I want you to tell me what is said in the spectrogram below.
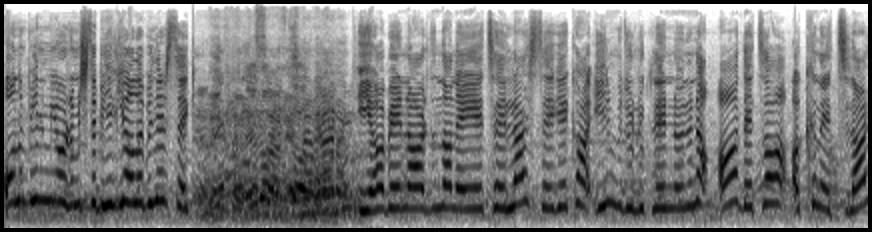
Onu bilmiyorum işte bilgi alabilirsek. İyi haberin ardından EYT'liler SGK il müdürlüklerinin önüne adeta akın ettiler.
